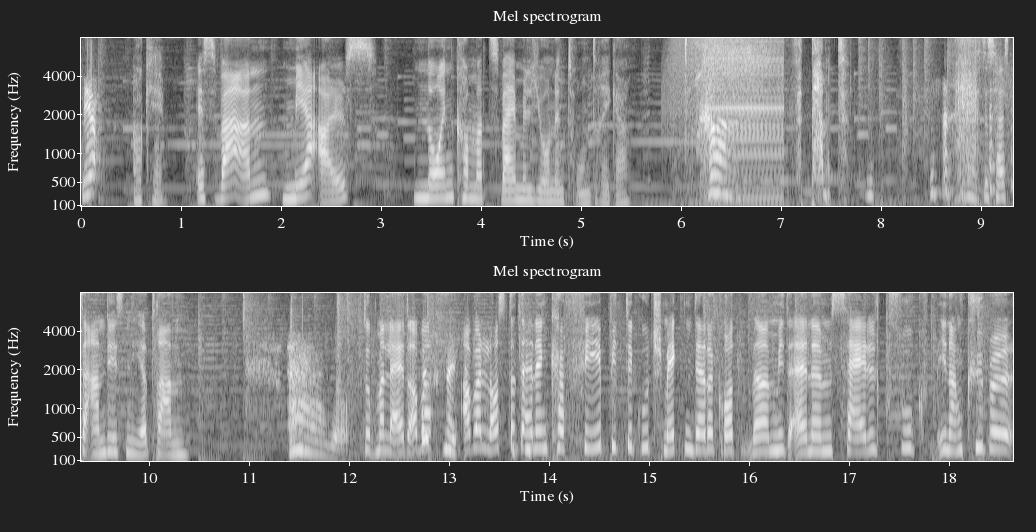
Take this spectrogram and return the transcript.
Ja. Okay. Es waren mehr als 9,2 Millionen Tonträger. Verdammt! Das heißt, der Andi ist näher dran. Ja. Tut mir leid, aber, aber lass dir deinen Kaffee bitte gut schmecken, der da gerade äh, mit einem Seilzug in einem Kübel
